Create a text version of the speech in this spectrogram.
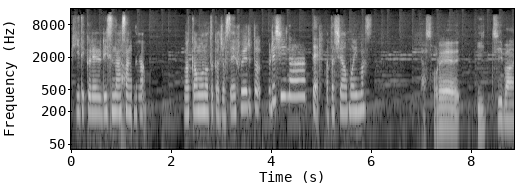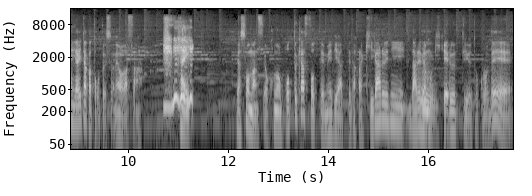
聞いてくれるリスナーさんが若者とか女性増えると嬉しいなーって私は思います。いやそれ一番やりたかったことですよね若狭さん。はい。いやそうなんですよこのポッドキャストってメディアってだから気軽に誰でも聞けるっていうところで、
